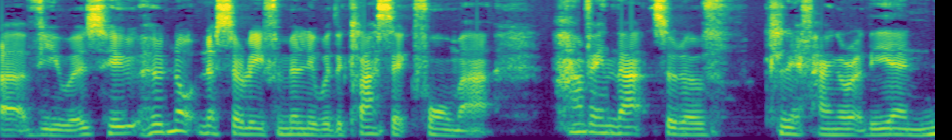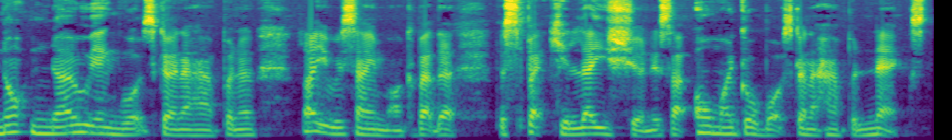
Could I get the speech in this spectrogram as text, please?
uh, viewers who who are not necessarily familiar with the classic format, having that sort of cliffhanger at the end, not knowing what's going to happen. And like you were saying, Mark, about the, the speculation, it's like, oh my God, what's going to happen next?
